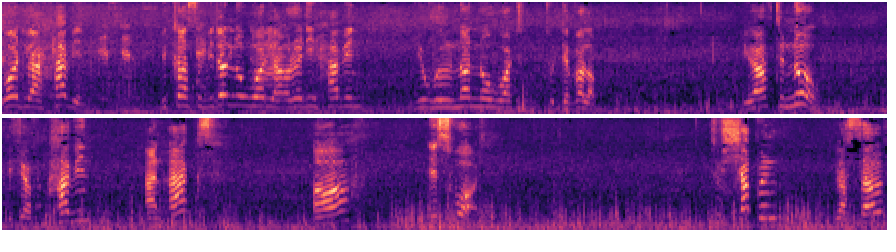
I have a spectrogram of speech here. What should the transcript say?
what you are having. Because if you don't know what you are already having, you will not know what to develop. You have to know if you're having an axe or a sword. To sharpen yourself,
